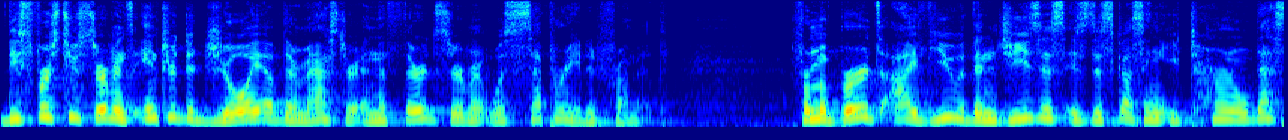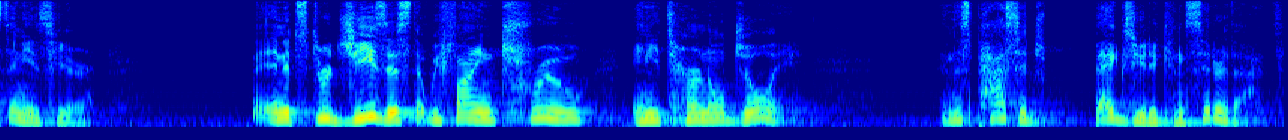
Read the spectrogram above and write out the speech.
These first two servants entered the joy of their master, and the third servant was separated from it. From a bird's eye view, then Jesus is discussing eternal destinies here. And it's through Jesus that we find true and eternal joy. And this passage begs you to consider that.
